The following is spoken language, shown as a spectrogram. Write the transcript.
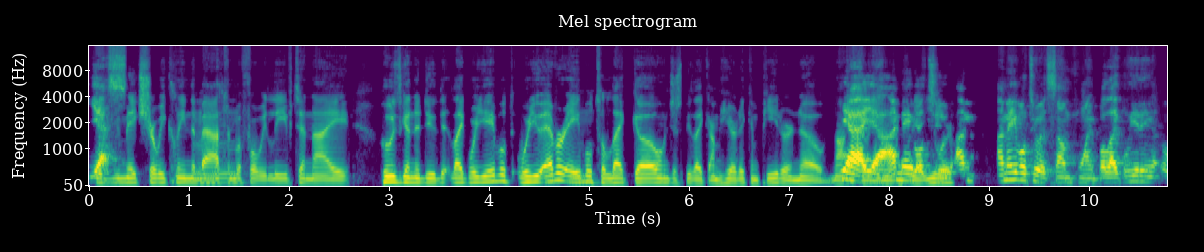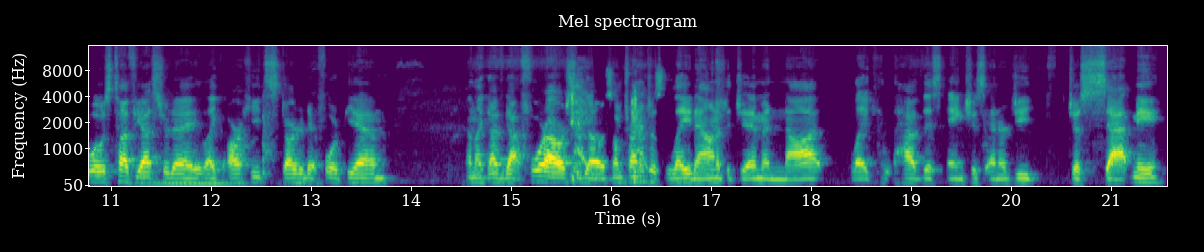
yes, we make sure we clean the bathroom Mhm. before we leave tonight. Who's going to do that? Like, were you able? To, were you ever able to let go and just be like, I'm here to compete, or no? Not yeah, yeah, I'm able you to. were? I'm I'm able to at some point, but like leading, what was tough yesterday, like our heat started at 4 p.m. and like I've got four hours to go, so I'm trying to just lay down at the gym and not like have this anxious energy just sat me.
